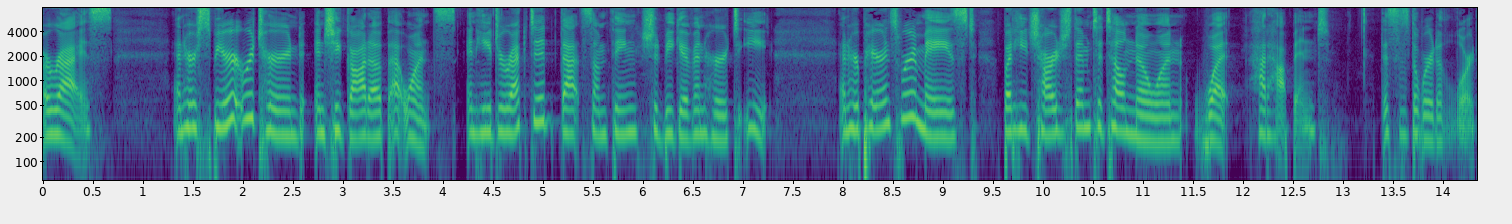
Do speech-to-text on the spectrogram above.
arise. And her spirit returned, and she got up at once. And he directed that something should be given her to eat. And her parents were amazed, but he charged them to tell no one what had happened. This is the word of the Lord.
